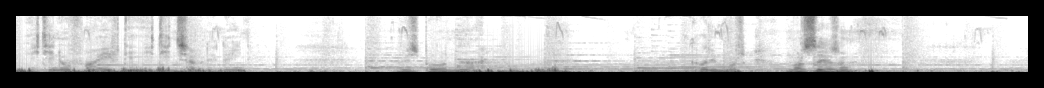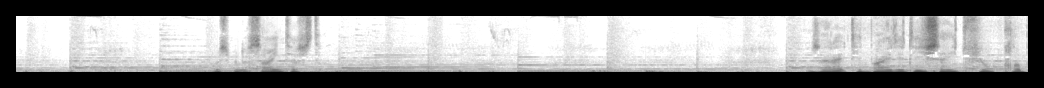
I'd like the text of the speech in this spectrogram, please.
1805 to 1879. He was born at Corrie Mursey or something. Must have been a scientist. Was erected by the Deeside Field Club.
